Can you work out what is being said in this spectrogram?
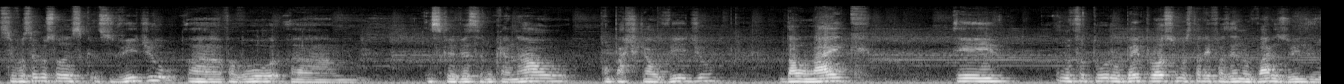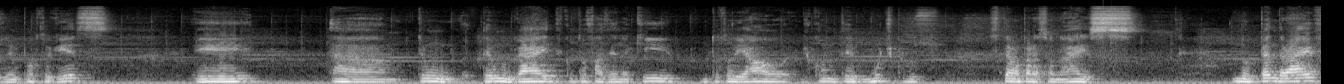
se você gostou desse vídeo, uh, por favor, um, inscrever-se no canal, compartilhar o vídeo, dar um like e no futuro bem próximo estarei fazendo vários vídeos em português e tem, um, tem um guide que eu estou fazendo aqui, um tutorial de como ter múltiplos sistemas operacionais no pendrive,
